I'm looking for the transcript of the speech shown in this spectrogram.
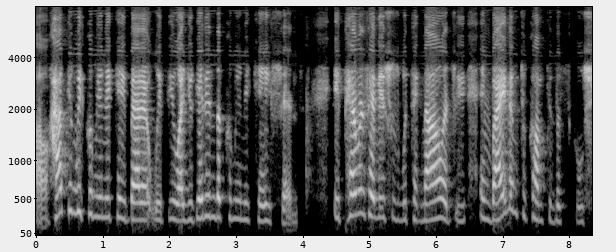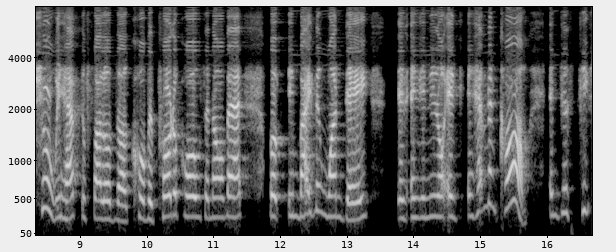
Uh, how can we communicate better with you? Are you getting the communications? If parents have issues with technology, invite them to come to the school. Sure, we have to follow the COVID protocols and all that, but invite them one day and, and, and you know, and, and have them come and just teach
